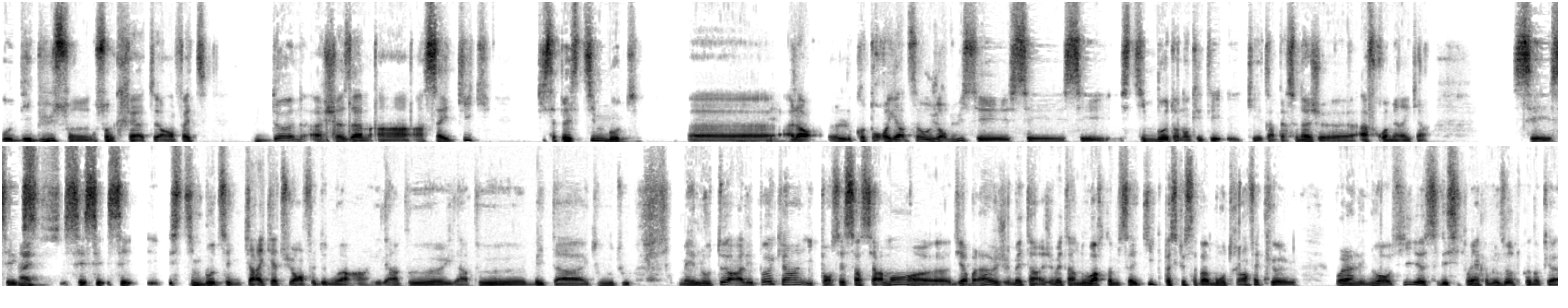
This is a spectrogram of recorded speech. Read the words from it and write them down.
au début, son, créateur en fait donne à Shazam un, sidekick qui s'appelle Steamboat. Euh, alors, quand on regarde ça aujourd'hui, c'est Steamboat, hein, donc, qui, est un personnage euh, afro-américain. C'est Steamboat, c'est une caricature en fait de noir. Hein. Il est un peu, il est un peu bêta et tout, tout. Mais l'auteur à l'époque, hein, il pensait sincèrement euh, dire voilà, je vais mettre un, je vais mettre un noir comme sidekick parce que ça va montrer en fait que voilà, les Noirs aussi, c'est des citoyens comme les autres. Quoi. Donc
